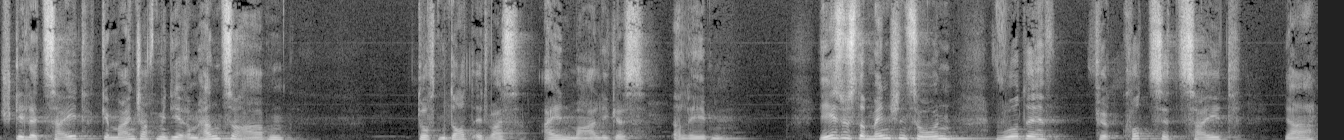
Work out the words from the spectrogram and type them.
stille Zeit, Gemeinschaft mit ihrem Herrn zu haben, durften dort etwas Einmaliges erleben. Jesus, der Menschensohn, wurde für kurze Zeit ja,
